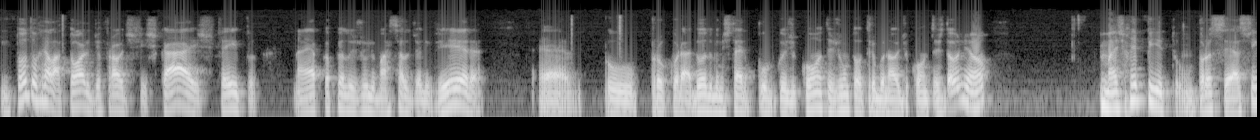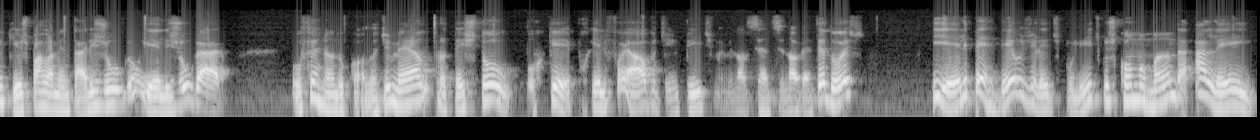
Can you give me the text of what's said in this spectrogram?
em todo o relatório de fraudes fiscais feito na época pelo Júlio Marcelo de Oliveira, é, o procurador do Ministério Público de Contas junto ao Tribunal de Contas da União, mas, repito, um processo em que os parlamentares julgam e eles julgaram. O Fernando Collor de Mello protestou. Por quê? Porque ele foi alvo de impeachment em 1992 e ele perdeu os direitos políticos como manda a lei.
